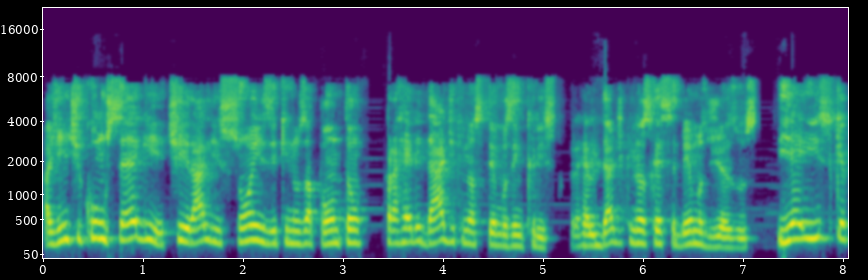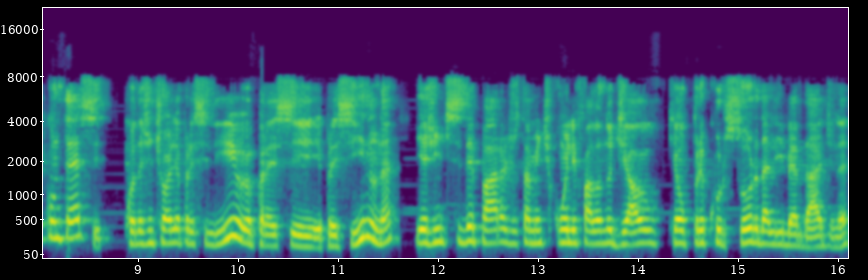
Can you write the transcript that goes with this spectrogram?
a gente consegue tirar lições e que nos apontam para a realidade que nós temos em Cristo, para a realidade que nós recebemos de Jesus. E é isso que acontece quando a gente olha para esse livro, para esse, esse hino, né? E a gente se depara justamente com ele falando de algo que é o precursor da liberdade, né?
